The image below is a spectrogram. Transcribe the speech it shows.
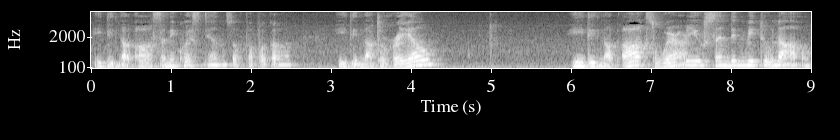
he did not ask any questions of Papa God. He did not rail. He did not ask, Where are you sending me to now?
